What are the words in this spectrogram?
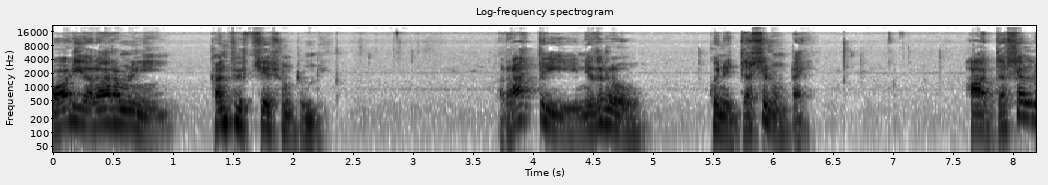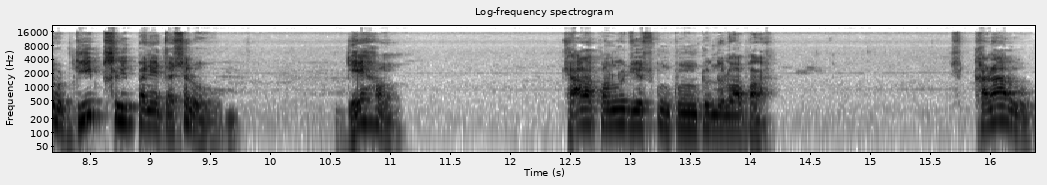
బాడీ అలారంని కన్ఫ్యూజ్ చేసి ఉంటుంది. రాత్రి నిద్రలో కొన్ని దశలు ఉంటాయి ఆ దశల్లో డీప్ స్లీప్ అనే దశలో దేహం చాలా పనులు చేసుకుంటూ ఉంటుంది లోపల. కణాలు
